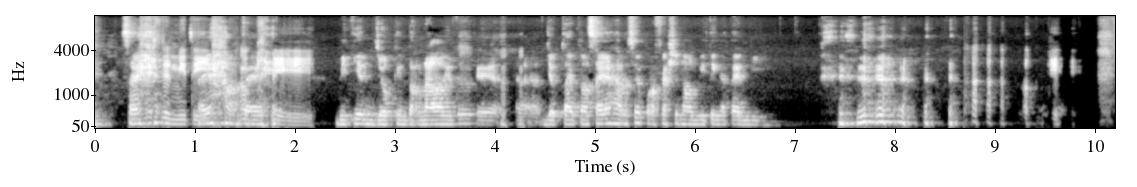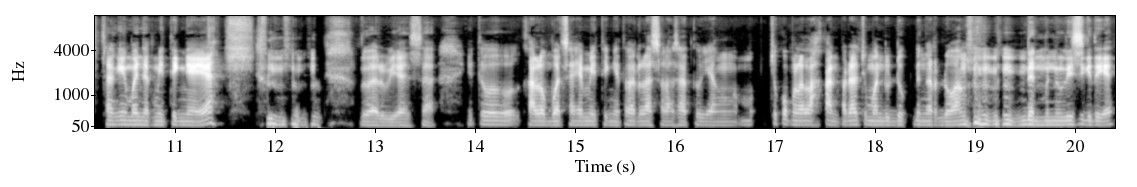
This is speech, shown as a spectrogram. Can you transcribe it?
saya dan meeting. saya Oke. sampai bikin joke internal itu kayak eh, job title saya harusnya professional meeting attendee. Oke. Saking banyak meetingnya ya. Luar biasa. Itu kalau buat saya meeting itu adalah salah satu yang cukup melelahkan. Padahal cuma duduk dengar doang dan menulis gitu ya.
